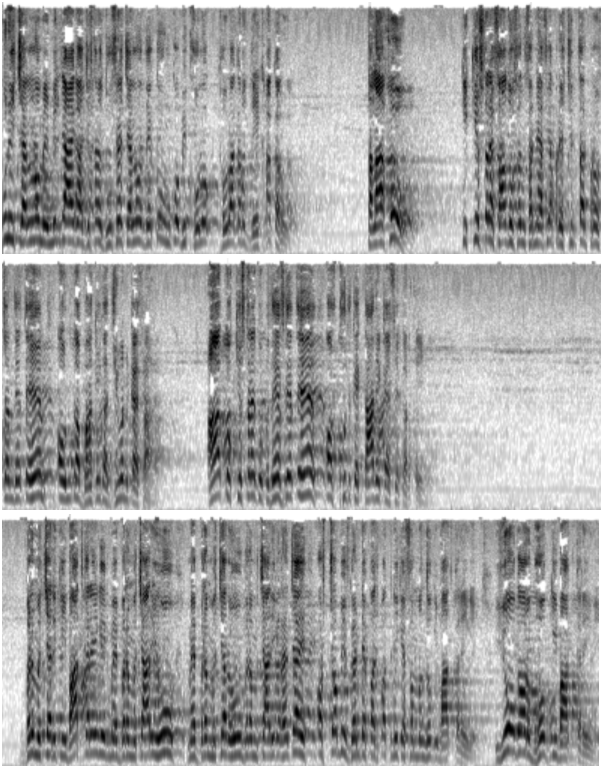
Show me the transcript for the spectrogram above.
उन्हीं चैनलों में मिल जाएगा, जिस तरह दूसरे चैनलों देखो, उनको भी खोलो, खोला करो, देखा करो। तलाशो कि किस तरह साधु संत सन्यासी अपने चिंतन प्रवचन देते हैं और उनका बाकी का जीवन कैसा है। आपको किस तरह के उपदेश देते हैं और खुद के कार्य कैसे करते हैं? ब्रह्मचर्य की बात करेंगे मैं ब्रह्मचारी हूँ, मैं ब्रह्मचर हूँ, ब्रह्मचारी का रहना और 24 घंटे पति पत्नी के संबंधों की बात करेंगे। योग और भोग की बात करेंगे।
